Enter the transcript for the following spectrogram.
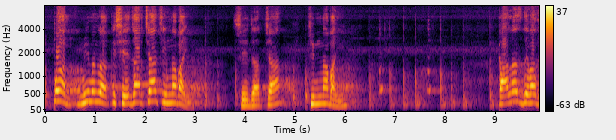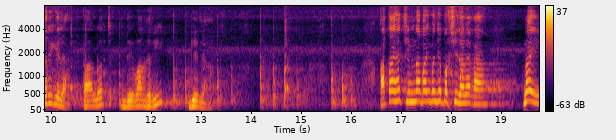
पण मी म्हणलं की शेजारच्या चिमणाबाई. शेजारच्या चिमणाबाई. कालच देवाघरी गेल्या. कालच देवाघरी गेल्या. आता ह्या चिमणाबाई म्हणजे पक्षी झाल्या का? नाही.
